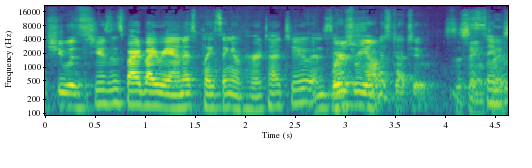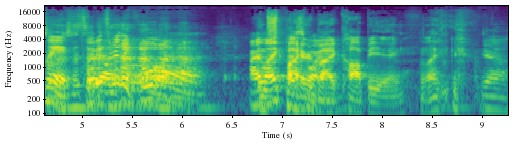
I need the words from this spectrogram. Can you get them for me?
She was. She was inspired by Rihanna's placing of her tattoo, and so Where's Rihanna's tattoo? It's the same, place. Same place. place. But it's really cool. I like this Inspired one. by copying. Like. Yeah.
